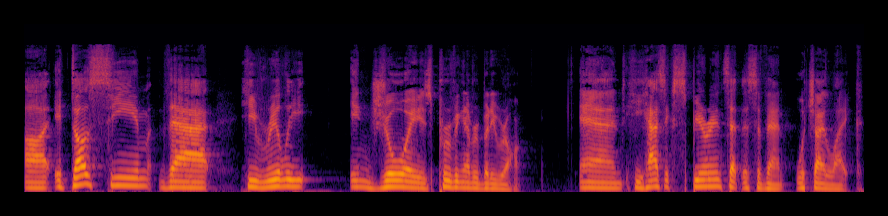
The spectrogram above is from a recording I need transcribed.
Uh, it does seem that he really enjoys proving everybody wrong. And he has experience at this event, which I like.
